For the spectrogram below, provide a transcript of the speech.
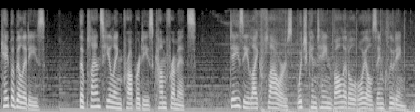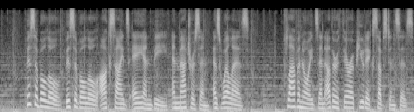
capabilities. The plant's healing properties come from its daisy-like flowers, which contain volatile oils including bisabolol, bisabolol oxides A and B, and matricin, as well as flavonoids and other therapeutic substances.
